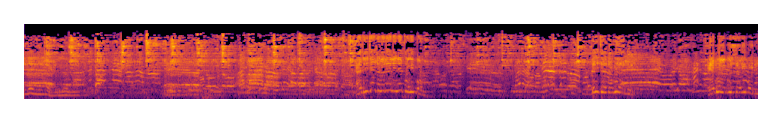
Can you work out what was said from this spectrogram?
Yeah. everybody.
